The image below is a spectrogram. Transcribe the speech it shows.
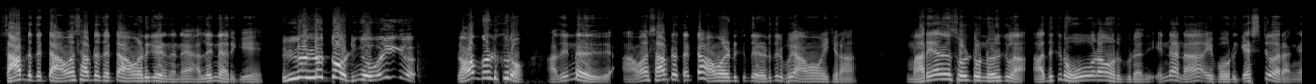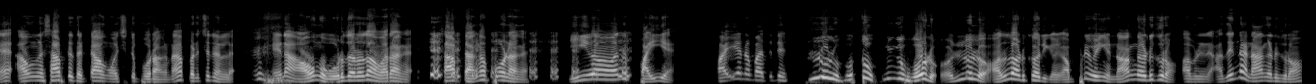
சாப்பிட்ட தட்ட அவன் சாப்பிட்ட தட்ட அவன் எடுக்க வேண்டியது தானே. அதுல என்ன இருக்கு? இல்ல இல்ல அத்தா நீங்க வைங்க. நாங்க எடுக்குறோம். அது என்ன? அவன் சாப்பிட்ட தட்ட அவன் எடுக்குது எடுத்துட்டு போய் அவன் வைக்கிறான். மரியாதை சொல்லிட்டு ஒன்று இருக்கலாம். அதுக்குன்னு ஓவராகவும் இருக்கக்கூடாது. என்னன்னா, இப்போ ஒரு கெஸ்ட் வராங்க. அவங்க சாப்பிட்டு தட்ட அவங்க வச்சுட்டு போறாங்கன்னா பிரச்சனை இல்லை ஏன்னா அவங்க ஒரு தடவை தான் வராங்க. சாப்பிட்டாங்க, போனாங்க. இவன் வந்து பையன். பையனை பார்த்துட்டு, "இல்ல இல்ல நீங்க போடும் இல்ல இல்ல அதெல்லாம் எடுக்காதீங்க. அப்படி வைங்க. நாங்க எடுக்கிறோம் அப்படின்னு. அது என்ன நாங்க எடுக்கிறோம்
